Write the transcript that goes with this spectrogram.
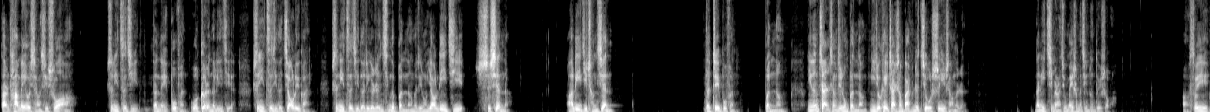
但是他没有详细说啊，是你自己的哪部分？我个人的理解是你自己的焦虑感，是你自己的这个人性的本能的这种要立即实现的，啊，立即呈现的这部分本能，你能战胜这种本能，你就可以战胜百分之九十以上的人，那你基本上就没什么竞争对手了，啊，所以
